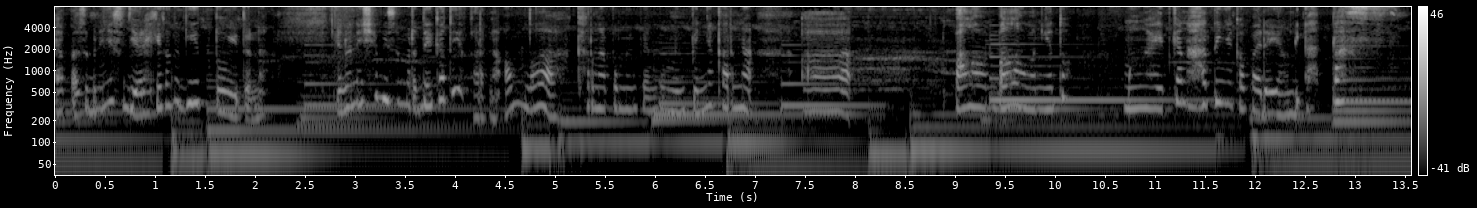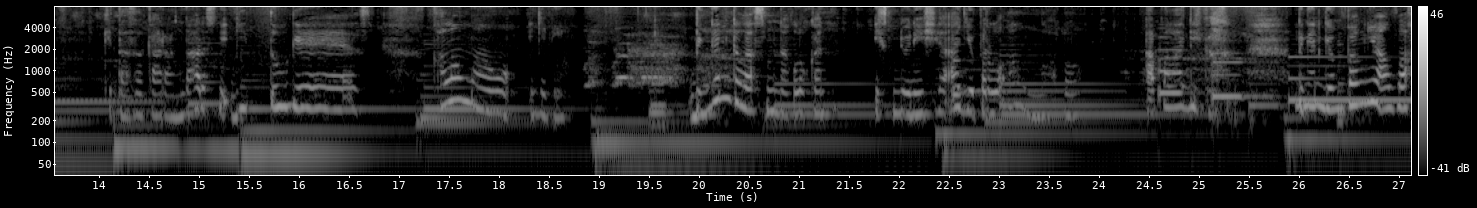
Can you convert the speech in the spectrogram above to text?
apa sebenarnya sejarah kita tuh gitu gitu. Nah Indonesia bisa merdeka tuh ya karena Allah karena pemimpin-pemimpinnya karena uh, pahlawan-pahlawannya tuh mengaitkan hatinya kepada yang di atas. Kita sekarang tuh harus kayak gitu guys. Kalau mau gini dengan kelas menaklukkan Indonesia aja perlu Allah loh. Apalagi kalau dengan gampangnya Allah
